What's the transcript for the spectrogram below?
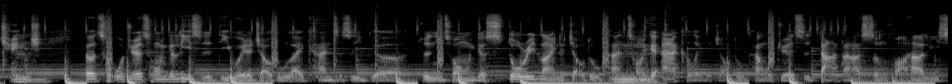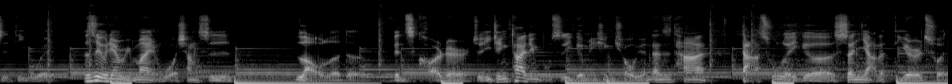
change。可从我觉得从一个历史地位的角度来看，这是一个就是你从一个 storyline 的角度看，从一个 accolade 的角度看，我觉得是大大升华他的历史地位。但是有点 remind 我像是老了的 Vince Carter，就已经他已经不是一个明星球员，但是他打出了一个生涯的第二春。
